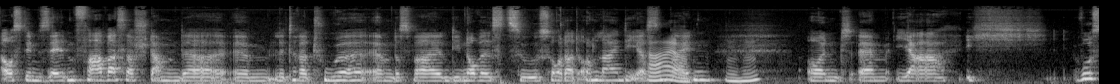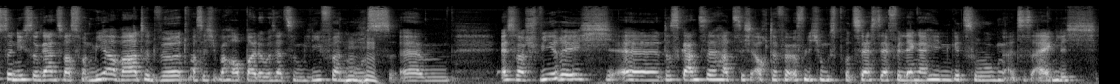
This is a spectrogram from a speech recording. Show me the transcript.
aus demselben Fahrwasser stammender ähm, Literatur. Ähm, das waren die Novels zu Sword Art Online, die ersten ah, ja. beiden. Mhm. Und ähm, ja, ich wusste nicht so ganz, was von mir erwartet wird, was ich überhaupt bei der Übersetzung liefern muss. ähm, es war schwierig. Äh, das Ganze hat sich auch der Veröffentlichungsprozess sehr viel länger hingezogen, als es eigentlich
